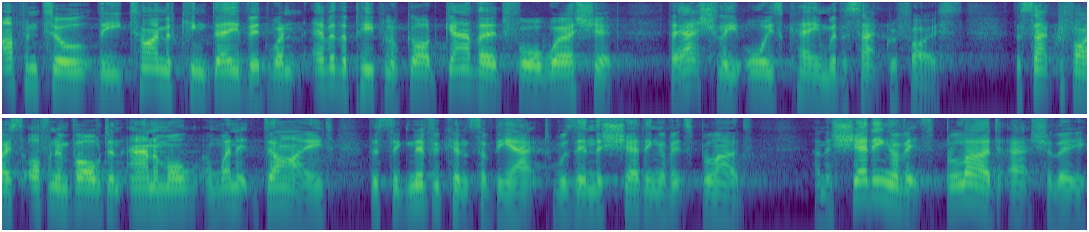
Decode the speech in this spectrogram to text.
up until the time of King David, whenever the people of God gathered for worship, they actually always came with a sacrifice. The sacrifice often involved an animal, and when it died, the significance of the act was in the shedding of its blood. And the shedding of its blood, actually,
